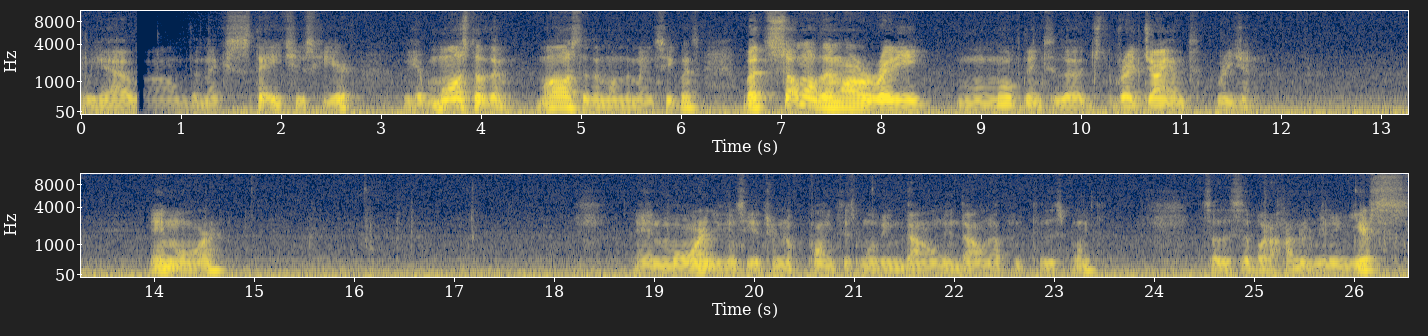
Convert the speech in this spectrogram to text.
We have um, the next stage is here. We have most of them, most of them on the main sequence, but some of them are already moved into the red giant region. And more. And more, and you can see the turn-off point is moving down and down up to this point. So this is about 100 million years.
